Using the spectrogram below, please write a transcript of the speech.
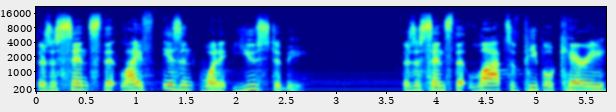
There's a sense that life isn't what it used to be. There's a sense that lots of people carry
